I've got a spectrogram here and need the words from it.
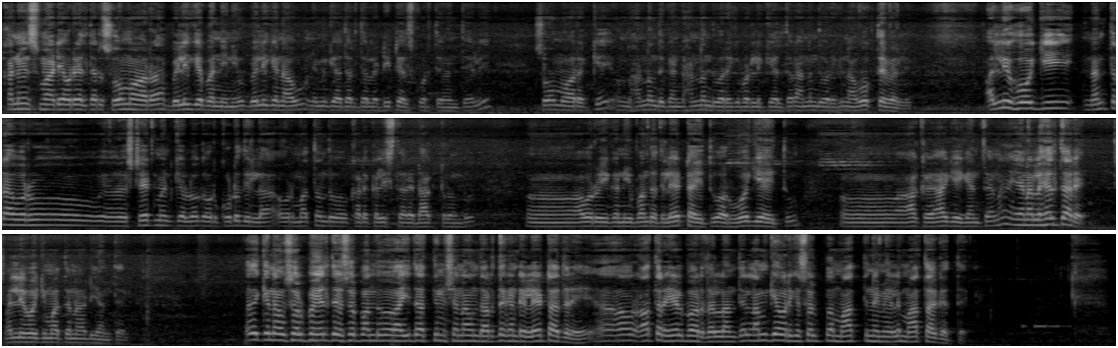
ಕನ್ವಿನ್ಸ್ ಮಾಡಿ ಅವ್ರು ಹೇಳ್ತಾರೆ, ಸೋಮವಾರ ಬೆಳಿಗ್ಗೆ ಬನ್ನಿ ನೀವು. ಬೆಳಿಗ್ಗೆ ನಾವು ನಿಮಗೆ ಅದರದ್ದೆಲ್ಲ ಡೀಟೇಲ್ಸ್ ಕೊಡ್ತೇವೆ ಅಂತೇಳಿ ಸೋಮವಾರಕ್ಕೆ ಒಂದು ಹನ್ನೊಂದು ಗಂಟೆ, ಹನ್ನೊಂದುವರೆಗೆ ಬರಲಿಕ್ಕೆ ಹೇಳ್ತಾರೆ. ಹನ್ನೊಂದುವರೆಗೆ ನಾವು ಹೋಗ್ತೇವೆ ಅಲ್ಲಿ. ಅಲ್ಲಿ ಹೋಗಿ ನಂತರ ಅವರು ಸ್ಟೇಟ್ಮೆಂಟ್ ಕೇಳುವಾಗ ಅವರು ಕೊಡೋದಿಲ್ಲ. ಅವರು ಮತ್ತೊಂದು ಕಡೆ ಕಳಿಸ್ತಾರೆ ಡಾಕ್ಟರ್ ಒಂದು. ಅವರು ಈಗ ನೀವು ಬಂದದ್ದು ಲೇಟ್ ಆಯಿತು, ಅವ್ರು ಹೋಗಿ ಆಯಿತು. ಹಾಗೆ ಹೀಗೆ ಅಂತ ಏನೆಲ್ಲ ಹೇಳ್ತಾರೆ. ಅಲ್ಲಿ ಹೋಗಿ ಮಾತನಾಡಿ ಅಂತೇಳಿ. ಅದಕ್ಕೆ ನಾವು ಸ್ವಲ್ಪ ಹೇಳ್ತೇವೆ, ಸ್ವಲ್ಪ ಒಂದು ಐದು, ಹತ್ತು ನಿಮಿಷ ನಾವು ಒಂದು ಅರ್ಧ ಗಂಟೆ ಲೇಟ್ ಆದರೆ ಅವ್ರು ಆ ಥರ ಹೇಳ್ಬಾರ್ದಲ್ಲ ಅಂತೇಳಿ ನಮಗೆ ಅವರಿಗೆ ಸ್ವಲ್ಪ ಮಾತಿನ ಮೇಲೆ ಮಾತಾಗತ್ತೆ.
